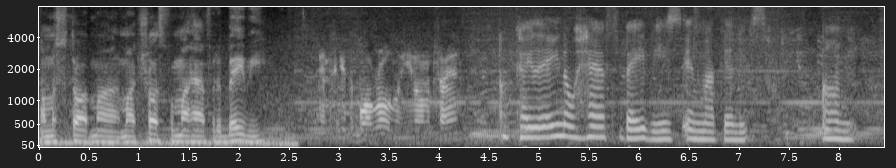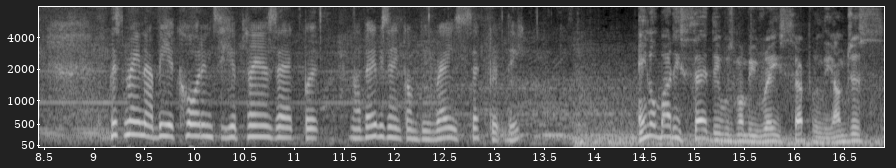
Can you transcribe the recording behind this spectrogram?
I'm gonna start my, my trust for my half of the baby. And just get the ball rolling, you know what I'm saying? Okay, there ain't no half babies in my bellies. Um, this may not be according to your plans, Zach, but my babies ain't gonna be raised separately. Ain't nobody said they was gonna be raised separately. I'm just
